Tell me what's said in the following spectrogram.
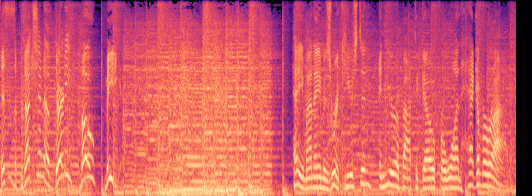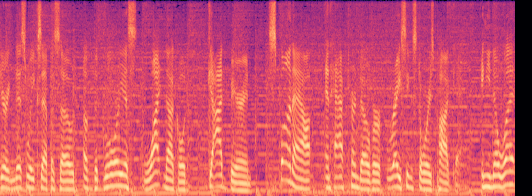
This is a production of Dirty Mo Media. Hey, my name is Rick Houston, and you're about to go for one heck of a ride during this week's episode of the glorious, white knuckled, God fearing, spun out, and half turned over Racing Stories podcast. And you know what?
